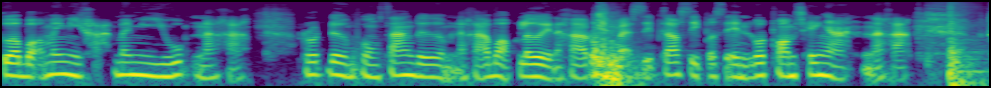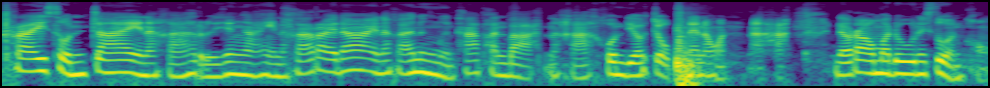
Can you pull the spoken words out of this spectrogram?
ตัวเบาะไม่มีขาดไม่มียุบนะคะ รถเดิมโครงสร้างเดิมนะคะ บอกเลยนะคะรถ 80-90%รถพร้อมใช้งานนะคะ ใครสนใจนะคะหรือยังไงนะคะ รายได้นะคะ 15,000 บาทนะคะ คนเดียวจบแน่นอนนะคะ เดี๋ยวเรามาดูในส่วนของ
